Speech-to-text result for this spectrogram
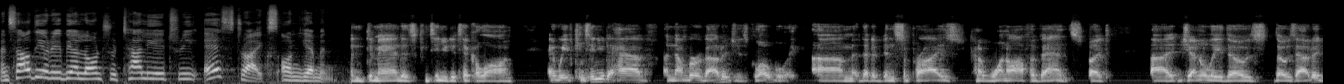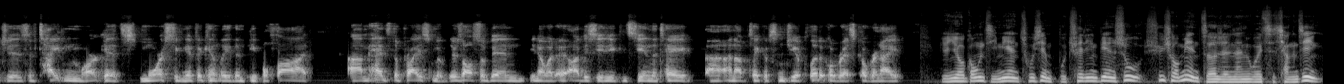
and Saudi Arabia launched retaliatory airstrikes on Yemen. And demand has continued to tick along. And we've continued to have a number of outages globally um, that have been surprise kind of one-off events, but uh, generally those those outages have tightened markets more significantly than people thought. Um, hence the price move. There's also been, you know, obviously you can see in the tape uh, an uptick of some geopolitical risk overnight. 原油供给面出现不确定变数，需求面则仍然维持强劲。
